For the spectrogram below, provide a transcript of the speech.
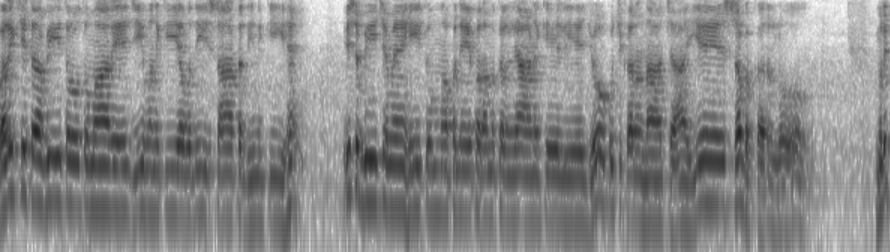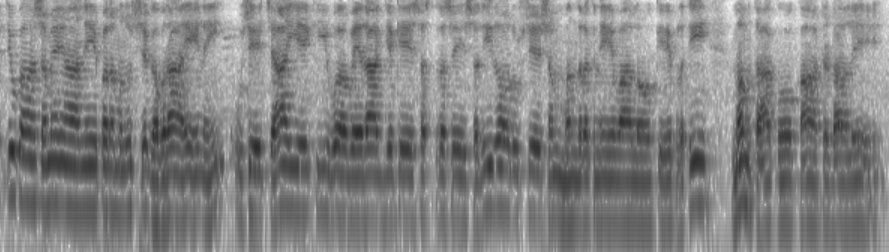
परिचित अभी तो तुम्हारे जीवन की अवधि सात दिन की है। इस बीच में ही तुम अपने परम कल्याण के लिए जो कुछ करना चाहिए सब कर लो। मृत्यु का समय आने पर मनुष्य घबराए नहीं। उसे चाहिए कि वह वैराग्य के शस्त्र से शरीर और उससे संबंध रखने वालों के प्रति ममता को काट डाले।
